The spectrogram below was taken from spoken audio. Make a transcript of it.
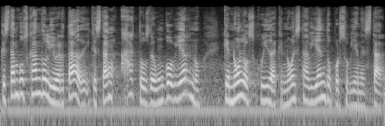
que están buscando libertad y que están hartos de un gobierno que no los cuida, que no está viendo por su bienestar.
